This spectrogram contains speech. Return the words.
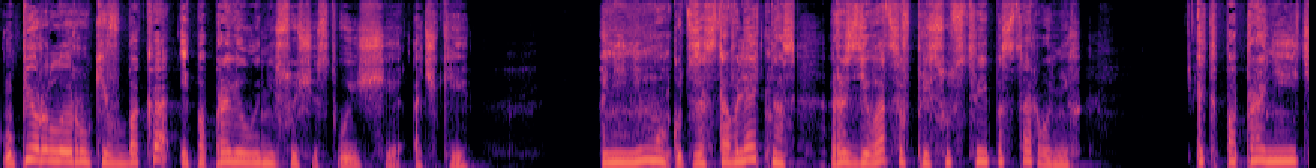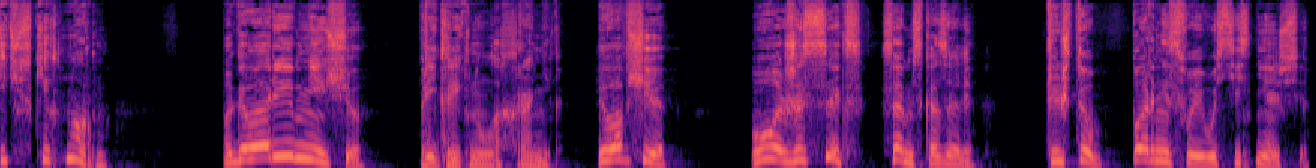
Уперла руки в бока и поправила несуществующие очки. Они не могут заставлять нас раздеваться в присутствии посторонних. Это попрание этических норм. «Поговори мне еще!» — прикрикнул охранник. «И вообще, у вас же секс, сами сказали. Ты что, парня своего стесняешься?»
